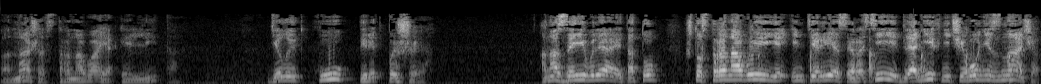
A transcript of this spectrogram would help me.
Э, наша страновая элита делает ку перед ПЖ. Она заявляет о том, что страновые интересы России для них ничего не значат.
